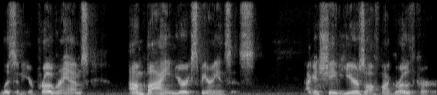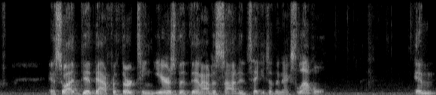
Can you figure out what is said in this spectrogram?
listen to your programs, I'm buying your experiences. I can shave years off my growth curve. And so I did that for 13 years, but then I decided to take it to the next level. And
